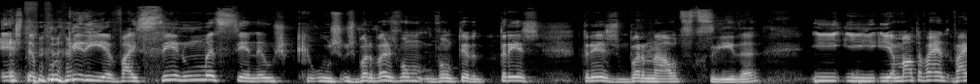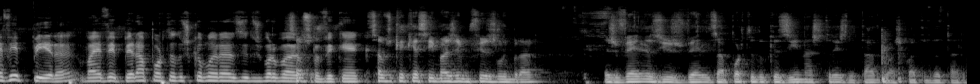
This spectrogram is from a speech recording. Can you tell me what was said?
esta porcaria vai ser uma cena. Os, os, os barbeiros vão, vão ter três, três burnouts de seguida. E, e, e, a malta vai, vai ver pera, vai haver pera à porta dos cabeleireiros e dos barbeiros sabes, para ver quem é que. Sabes o que é que essa imagem me fez lembrar? As velhas e os velhos à porta do casino às 3 da tarde ou às 4 da tarde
